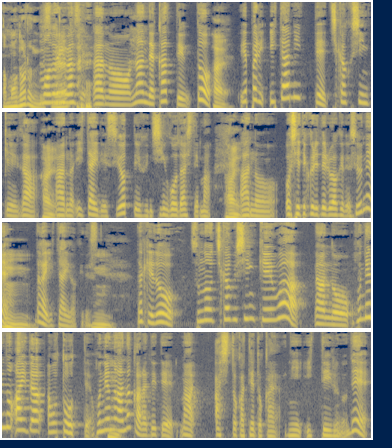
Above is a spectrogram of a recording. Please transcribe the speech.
あ、戻るんですね。戻ります。あの、なんでかっていうと、はい。やっぱり痛みって知覚神経が、はいあの、痛いですよっていうふうに信号を出して、まあ、はい。あの、教えてくれてるわけですよね。うんうんだから痛いわけです。うん。だけど、その知覚神経は、あの、骨の間を通って、骨の穴から出て、まあ、足とか手とかに行っているので、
